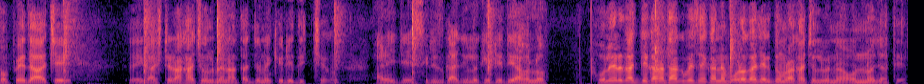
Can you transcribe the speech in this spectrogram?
সফেদা আছে। এই গাছটা রাখা চলবে না, তার জন্য কেটে দিচ্ছে এখন। আর এই যে সিরিজ গাছগুলো কেটে দেওয়া হলো ফলের গাছ যেখানে থাকবে সেখানে বড় গাছ একদম রাখা চলবে না অন্য জাতের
